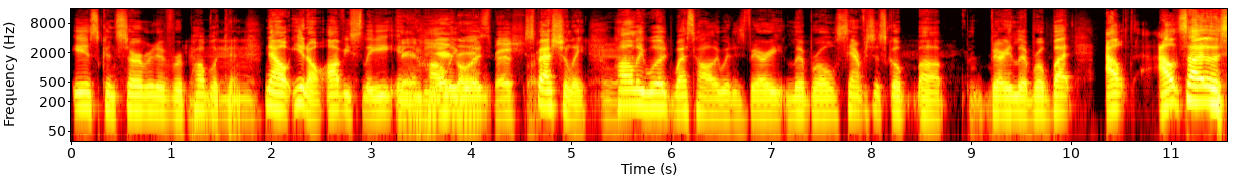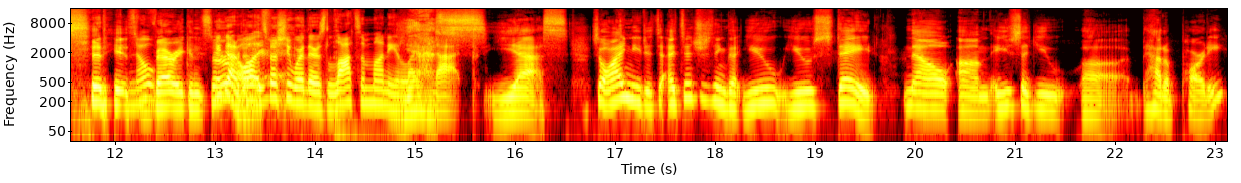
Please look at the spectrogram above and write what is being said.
is conservative Republican. Mhm. Now, you know, obviously in Hollywood, especially. especially Yeah. Hollywood, West Hollywood is very liberal. San Francisco, uh, very liberal, but out outside of the city, it's Nope. very You conservative. got all, especially where there's lots of money like that. yes, yes. So I needed. To, it's interesting that you you stayed. Now, um, you said you uh, had a party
